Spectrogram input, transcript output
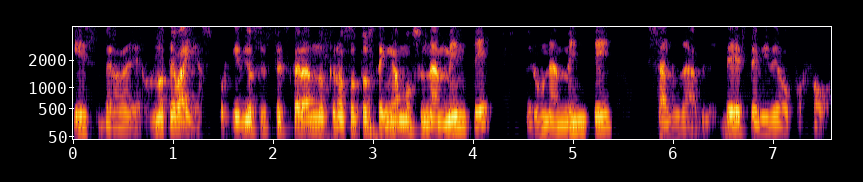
es verdadero. No te vayas, porque Dios está esperando que nosotros tengamos una mente, pero una mente saludable. Ve este video, por favor.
